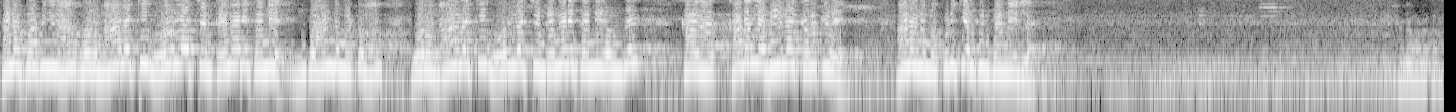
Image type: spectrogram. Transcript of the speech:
ஆனா பாத்தீங்கன்னா ஒரு நாளைக்கு ஒரு லட்சம் கண்ணாடி தண்ணீர் இந்த ஆண்டு மட்டும் ஒரு நாளைக்கு ஒரு லட்சம் கண்ணாடி தண்ணீர் வந்து க- கடல்ல வீணா கலக்குது. ஆனா நம்ம குடிக்கிறதுக்கு தண்ணி இல்லை. அண்ணா வணக்கம்.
